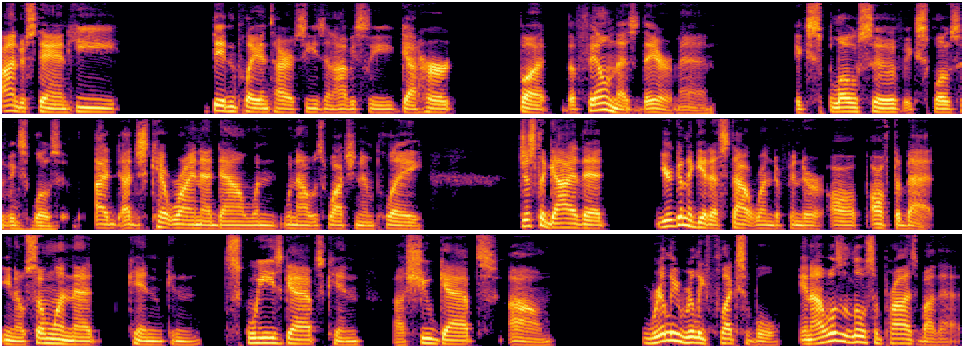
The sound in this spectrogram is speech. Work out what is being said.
I understand he didn't play entire season, obviously got hurt, but the film that's there, man, explosive, explosive, explosive. I I just kept writing that down when when I was watching him play. Just a guy that you're going to get a stout run defender off off the bat. You know, someone that can can squeeze gaps, can uh, shoot gaps. Um, really, really flexible, and I was a little surprised by that.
